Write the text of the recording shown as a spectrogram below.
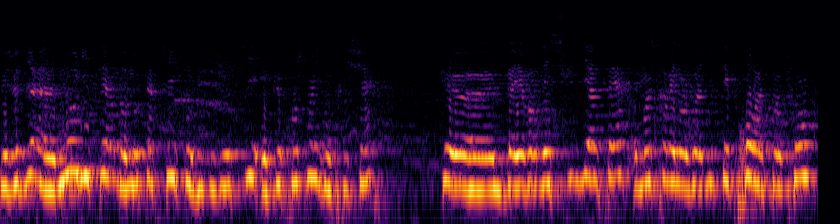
mais je veux dire, nos lycéens dans nos quartiers, ils se mobilisent aussi, et que franchement, ils ont pris cher, qu'il va y avoir des suivis à faire. Moi, je travaille dans un lycée pro à Saint-Ouen,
